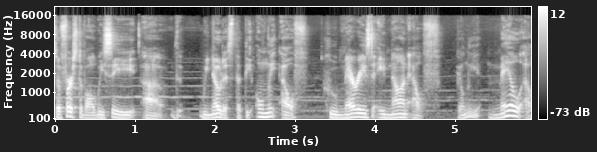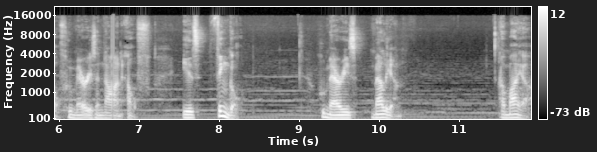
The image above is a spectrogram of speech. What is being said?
So first of all, we see uh, we notice that the only elf who marries a non-elf, the only male elf who marries a non-elf, is Thingol, who marries Melian, a Maia,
